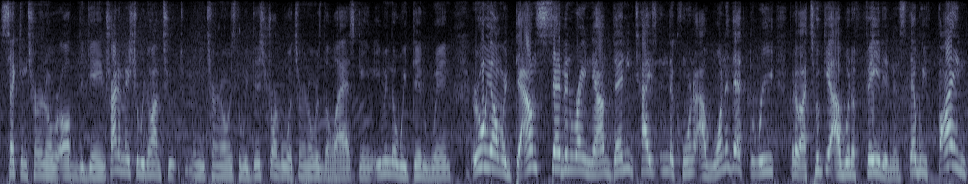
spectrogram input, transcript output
Second turnover of the game. Trying to make sure we don't have too, too many turnovers because we did struggle with turnovers the last game, even though we did win. Early on, we're down seven right now. Denny Tice in the corner. I wanted that three, but if I took it, I would have faded. Instead, we find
